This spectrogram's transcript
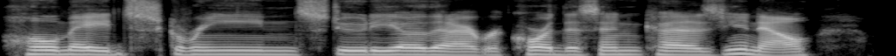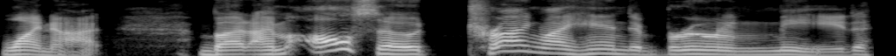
homemade screen studio that I record this in because, you know, why not? But I'm also trying my hand at brewing mead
